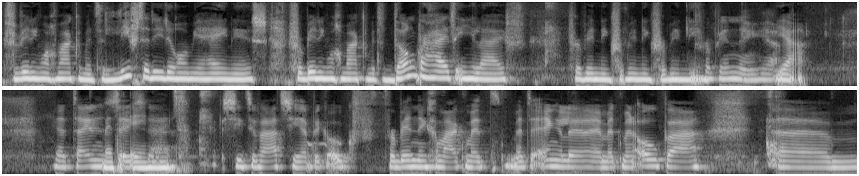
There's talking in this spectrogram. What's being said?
Verbinding mag maken met de liefde die er om je heen is. Verbinding mag maken met de dankbaarheid in je lijf. Verbinding, verbinding, verbinding. Verbinding, ja. ja, Ja, tijdens met de deze eenheid. situatie heb ik ook verbinding gemaakt met, met de engelen en met mijn opa. Ehm,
